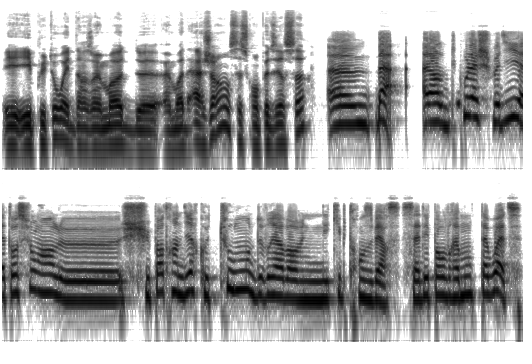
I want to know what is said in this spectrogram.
et, plutôt être dans un mode un mode agence est-ce qu'on peut dire ça? Euh, bah alors du coup là je me dis attention hein, le je suis pas en train de dire que tout le monde devrait avoir une équipe transverse. Ça dépend vraiment de ta boîte.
